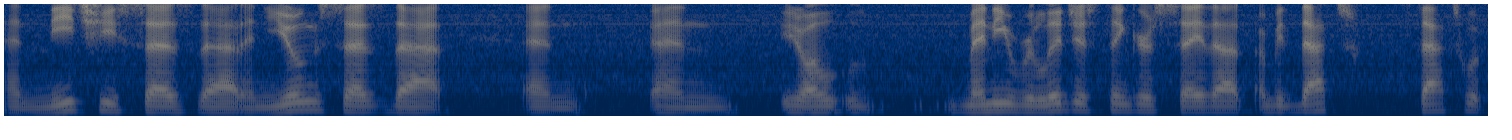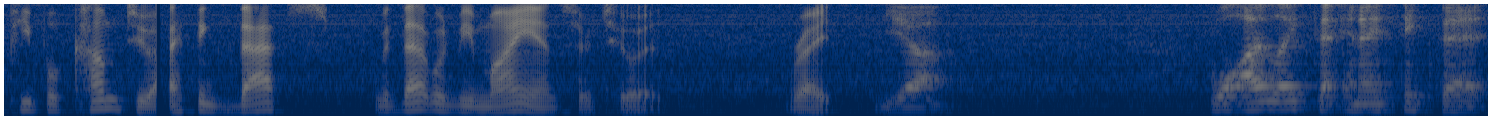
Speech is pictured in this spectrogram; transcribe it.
and nietzsche says that and jung says that and and you know many religious thinkers say that. I mean, that's that's what people come to. I think that's that would be my answer to it, right? Yeah. Well, I like that, and I think that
